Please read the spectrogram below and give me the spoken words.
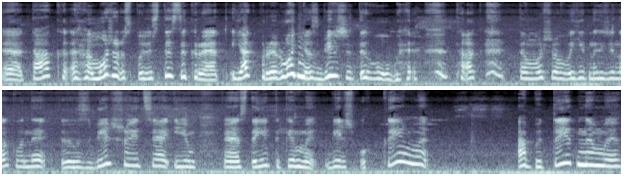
Е, Так, можу розповісти секрет, як природньо збільшити губи. Так, тому що вагітних жінок вони збільшуються і стають такими більш пухкими, апетитними.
